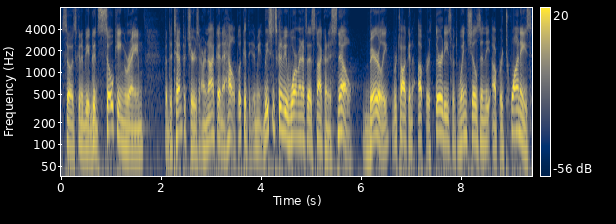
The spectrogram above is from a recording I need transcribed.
So it's going to be a good soaking rain but the temperatures are not going to help. Look at the, I mean, at least it's going to be warm enough that it's not going to snow. Barely. We're talking upper 30s with wind chills in the upper 20s.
